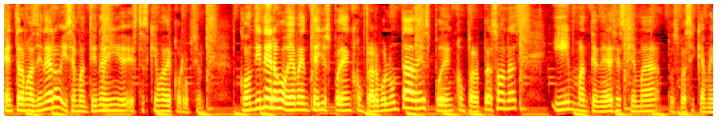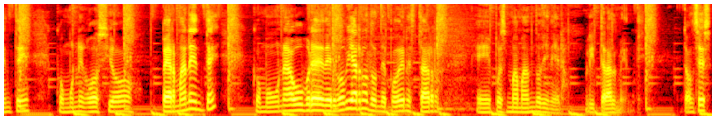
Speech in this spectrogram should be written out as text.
entra más dinero y se mantiene ahí este esquema de corrupción. Con dinero, obviamente, ellos pueden comprar voluntades, pueden comprar personas y mantener ese esquema, pues básicamente como un negocio permanente como una ubre del gobierno donde pueden estar eh, pues mamando dinero, literalmente. Entonces,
